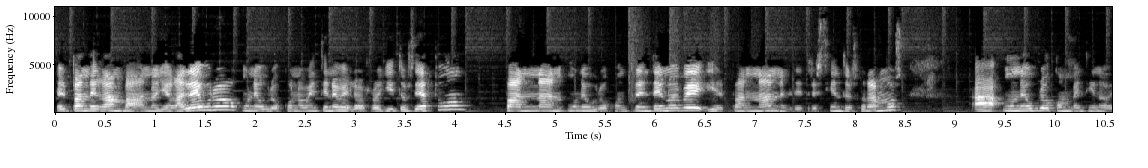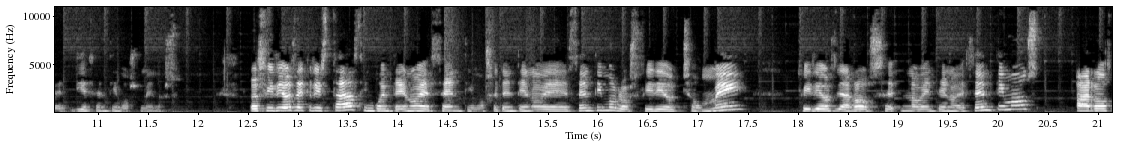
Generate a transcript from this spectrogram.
el pan de gamba no llega al euro, un euro con 99 los rollitos de atún pan nan 1,39€ y el pan nan, el de 300 gramos, a 1,29€, 10 céntimos menos. Los fideos de cristal 59 céntimos, 79 céntimos, los fideos chow mein, fideos de arroz 99 céntimos, arroz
